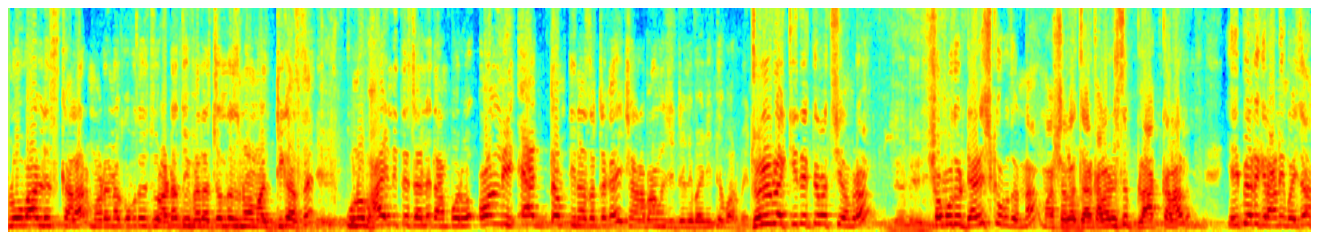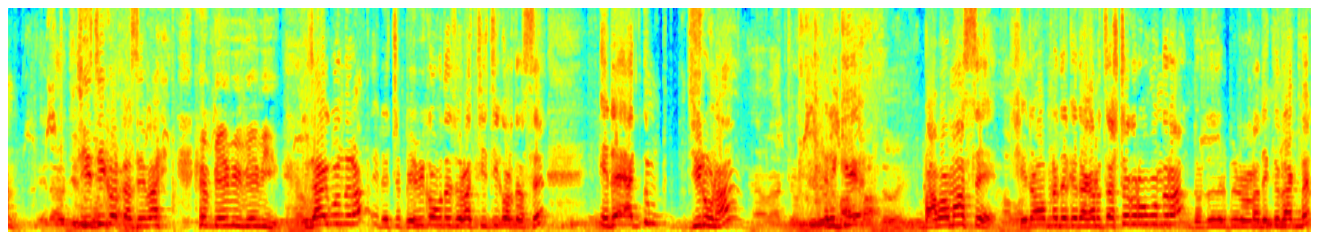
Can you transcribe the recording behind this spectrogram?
ব্লো বারলেস কালার মডার্না কবুতর জোড়াটা দুই ফেদার চলতেছে নর্মাল ঠিক আছে? কোনো ভাই নিতে চাইলে দাম পড়বে অনলি একদম তিন হাজার টাকায় সারা বাংলাদেশে ডেলিভারি নিতে পারবে জলিল ভাই কি দেখতে পাচ্ছি আমরা? সম্ভবত ড্যানিশ কবুতর না মার্শাল্লাহ যার কালার হচ্ছে ব্ল্যাক কালার এই পেয়ারটা কি রানি ভাই জিরো চিচি করতেছে ভাই বেবি বেবি যাই বন্ধুরা এটা হচ্ছে বেবি কবুতর জোড়া চিচি করতেছে। এটা একদম জিরো না? হ্যাঁ বাবা মা আছে সেটাও আপনাদেরকে দেখানোর চেষ্টা করব বন্ধুরা। ধৈর্য ধরে ভিডিওটা দেখতে থাকবেন।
